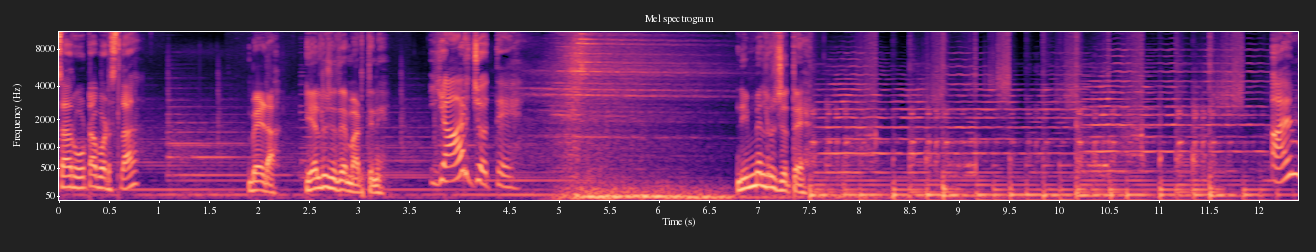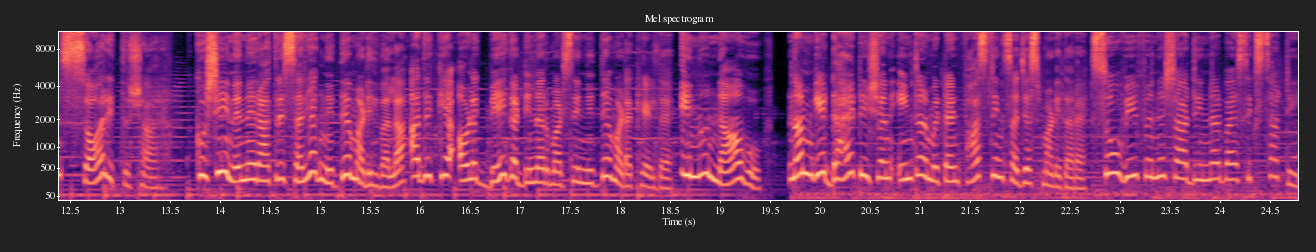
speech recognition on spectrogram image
ಸರ್ ಊಟ ಬಡಿಸ್ಲಾ? ಬೇಡ ಎಲ್ರ ಜೊತೆ ಮಾಡ್ತೀನಿ. ಯಾರ್ ಜೊತೆ? ನಿಮ್ಮೆಲ್ಲರ ಜೊತೆ. I am sorry Tushar. ಖುಷಿ ನಿನ್ನೆ ರಾತ್ರಿ ಸರಿಯಾಗಿ ನಿದ್ದೆ ಮಾಡಿಲ್ವಲ್ಲ? ಅದಕ್ಕೆ ಅವಳಿಗೆ ಬೇಗ ಡಿನ್ನರ್ ಮಾಡಿಸಿ ನಿದ್ದೆ ಮಾಡಕ್ ಹೇಳ್ದೆ. ಇನ್ನು ನಾವು ನಮ್ಗೆ ಡಯಟಿಷಿಯನ್ ಇಂಟರ್ಮಿಟೆಂಟ್ ಫಾಸ್ಟಿಂಗ್ ಸಜೆಸ್ಟ್ ಮಾಡಿದ್ದಾರೆ. So we finish our dinner by six thirty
